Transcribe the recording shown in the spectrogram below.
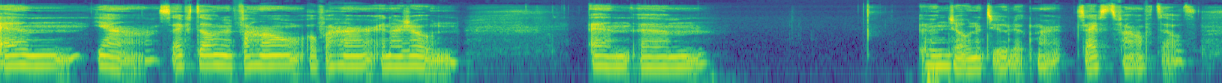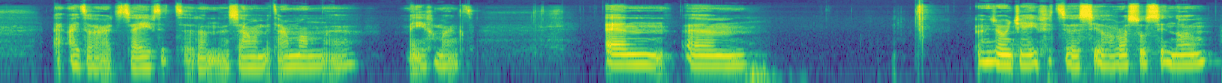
en ja, zij vertelde een verhaal over haar en haar zoon. En um, hun zoon natuurlijk, maar zij heeft het verhaal verteld. Uh, uiteraard, zij heeft het uh, dan uh, samen met haar man meegemaakt. En um, hun zoontje heeft het Silver Russell syndroom.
